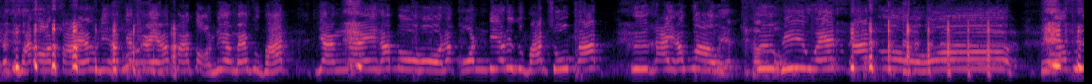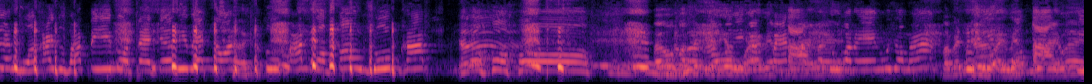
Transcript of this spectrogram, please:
แล้วสุพัฒน์ออนไฟแล้วตรงนี้ครับยังไงครับมาต่อเนื่องไหมสุพัฒน์ยังไงครับโอ้โหแล้วคนเดียวที่สุพัฒน์ชุบครับ คือใครครับว่าวคือพี่เวทครับโอ้โหหัวเพื่อนหัวใครสุพัฒน์ตีหมดแต่เจอพี่เวทนอนสุพัฒน์บอกต้องชุบครับ โอ้โหไปว่ามันเป็นตีเอาหัวันวนี้ไอ้ครับเวทตายเว้แฟนคลับมายดูกันเองคุณผู้ชมฮะมันเป็นตีหัวไอ้เวทตายเว้ย ตี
